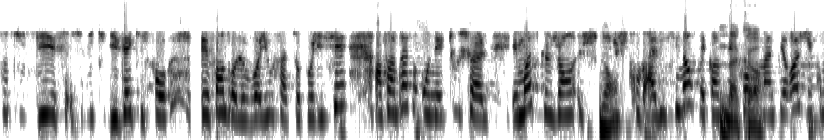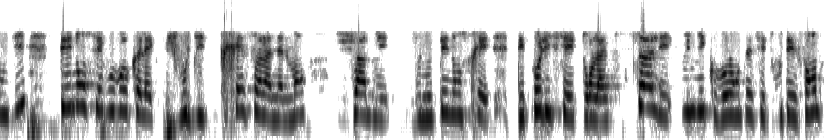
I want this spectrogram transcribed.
celui qui disait qu'il faut défendre le voyou face aux policiers. Enfin bref, on est tout seul. Et moi, ce que je, trouve hallucinant, c'est quand, quand on m'interroge et qu'on me dit dénoncez-vous vos collègues. Je vous le dis très solennellement, jamais vous ne dénoncerez des policiers dont la seule et unique volonté c'est de vous défendre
